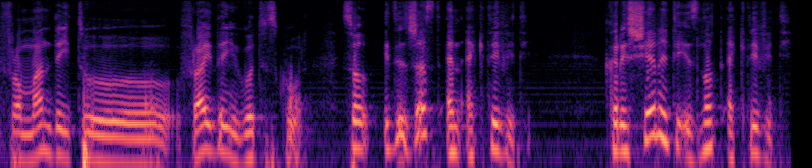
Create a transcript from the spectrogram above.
from Monday to Friday, you go to school. So it is just an activity. Christianity is not activity.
